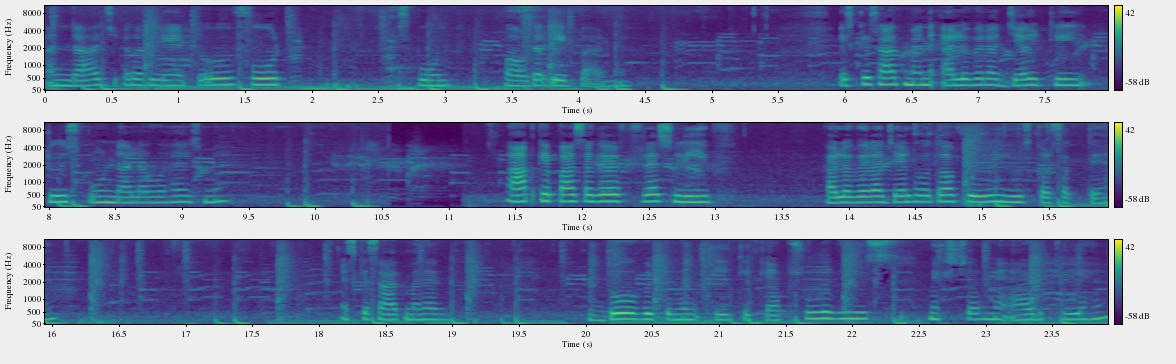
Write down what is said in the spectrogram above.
अंदाज अगर लें तो फोर स्पून पाउडर एक बार में। इसके साथ मैंने एलोवेरा जेल की टू स्पून डाला हुआ है इसमें। आपके पास अगर फ्रेश लीव, एलोवेरा जेल हो तो आप वो भी यूज़ कर सकते हैं। इसके साथ मैंने दो विटामिन ई के कैप्सूल भी इस मिक्सचर में ऐड किए हैं।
